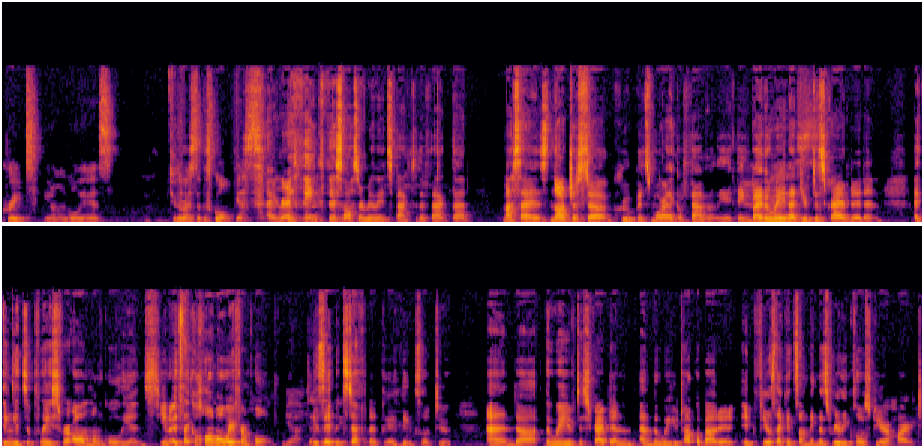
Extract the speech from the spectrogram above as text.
great, you know, Mongolia is to the rest of the school. Yes. I, I think this also relates back to the fact that Masa is not just a group, it's more like a family, I think, by the way that you've described it. And I think it's a place for all Mongolians. You know, it's like a home away from home. Yeah. Is it? It's definitely. I Mhm. think so too. And uh, the way you've described it and, and the way you talk about it, it feels like it's something that's really close to your heart.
